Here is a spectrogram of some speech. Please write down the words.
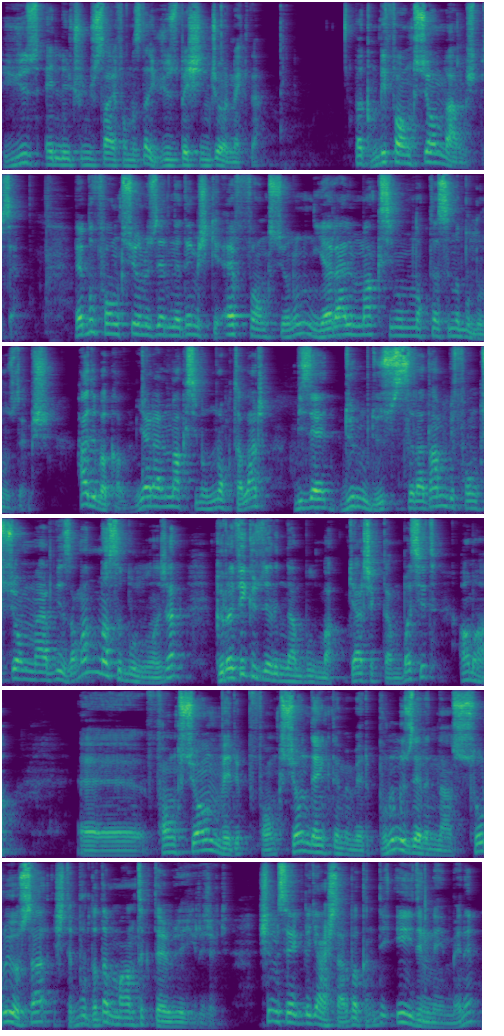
153. sayfamızda 105. örnekle. Bakın bir fonksiyon vermiş bize. Ve bu fonksiyon üzerine demiş ki f fonksiyonunun yerel maksimum noktasını bulunuz demiş. Hadi bakalım yerel maksimum noktalar bize dümdüz sıradan bir fonksiyon verdiği zaman nasıl bulunacak? Grafik üzerinden bulmak gerçekten basit ama e, fonksiyon verip fonksiyon denklemi verip bunun üzerinden soruyorsa işte burada da mantık devreye girecek. Şimdi sevgili gençler bakın iyi dinleyin beni.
